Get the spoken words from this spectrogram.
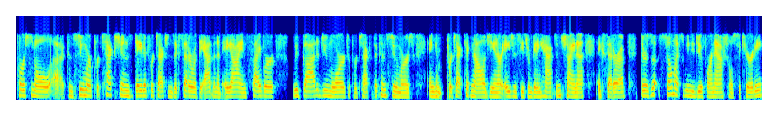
personal uh, consumer protections, data protections, et cetera, with the advent of AI and cyber We've got to do more to protect the consumers and protect technology and our agencies from getting hacked in China, et cetera. There's so much we need to do for our national security.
